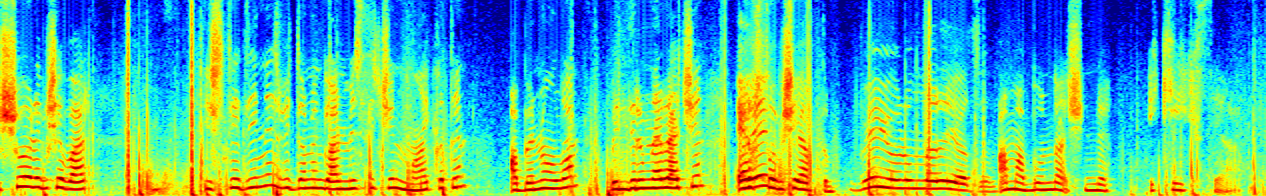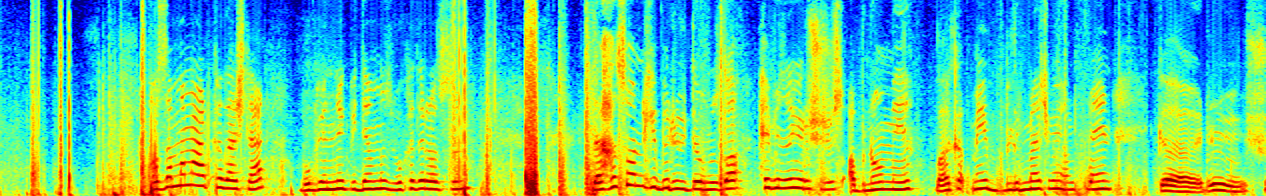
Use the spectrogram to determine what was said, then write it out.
Şöyle bir şey var. İstediğiniz videonun gelmesi için like atın, abone olun, bildirimleri açın. Efso bir şey yaptım. Ve yorumlara yazın. Ama bunda şimdi 2x ya. O zaman arkadaşlar bugünlük videomuz bu kadar olsun. Daha sonraki bir videomuzda hepinize görüşürüz. Abone olmayı, like atmayı, bildirim açmayı unutmayın. Görüşürüz.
